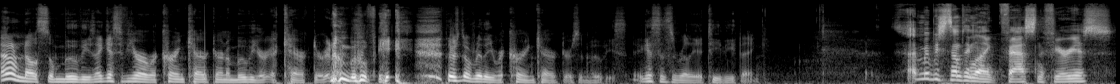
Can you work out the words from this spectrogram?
I don't know some movies. I guess if you're a recurring character in a movie, you're a character in a movie. there's no really recurring characters in movies. I guess is really a TV thing. Uh, maybe something like Fast and the Furious.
